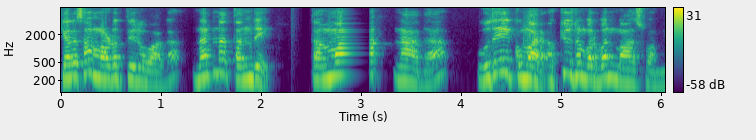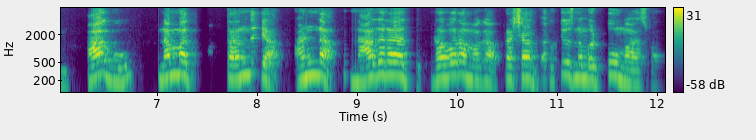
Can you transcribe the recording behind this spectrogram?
ಕೆಲಸ ಮಾಡುತ್ತಿರುವಾಗ ನನ್ನ ತಂದೆ ತಮ್ಮನಾದ Uday Kumar accused number one ಮಹಾಸ್ವಾಮಿ ಹಾಗೂ ನಮ್ಮ ತಂದೆಯ ಅಣ್ಣ ನಾಗರಾಜ್ ರವರ ಮಗ ಪ್ರಶಾಂತ್ ಅಕ್ಯೂಸ್ ನಂಬರ್ ಟೂ ಮಹಾಸ್ವಾಮಿ.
